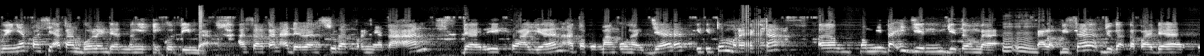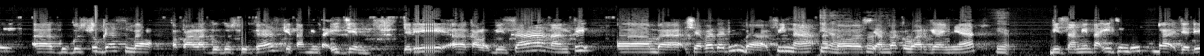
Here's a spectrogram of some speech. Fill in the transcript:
RW-nya pasti akan boleh dan mengikuti, Mbak. Asalkan adalah surat pernyataan dari klien atau pemangku hajat, itu mereka uh, meminta izin gitu, Mbak. Mm -hmm. Kalau bisa juga kepada uh, gugus tugas, Mbak, kepala gugus tugas kita minta izin. Jadi uh, kalau bisa nanti uh, Mbak siapa tadi Mbak Vina yeah. atau siapa mm -hmm. keluarganya. Yeah bisa minta izin dulu Mbak. Jadi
